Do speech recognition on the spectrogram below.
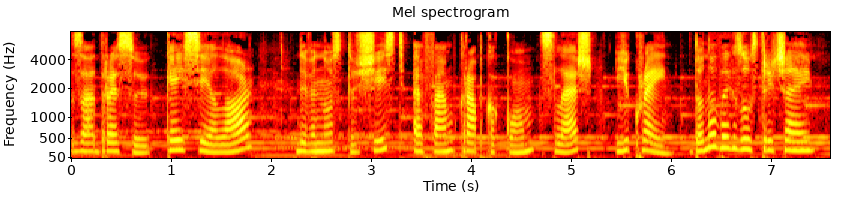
за адресою KCLR 96fm.com Ukraine. До нових зустрічей!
